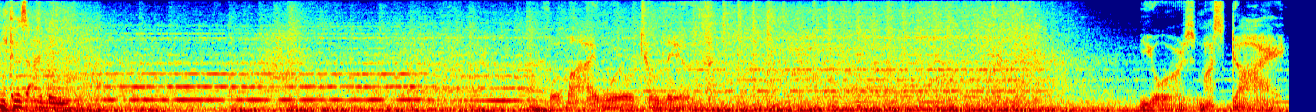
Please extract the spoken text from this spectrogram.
Because I believe it. For my world to live. Yours must die.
